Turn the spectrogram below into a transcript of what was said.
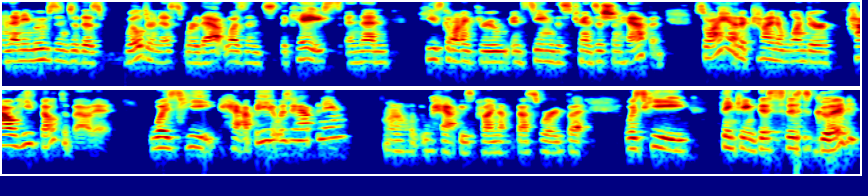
And then he moves into this wilderness where that wasn't the case. And then he's going through and seeing this transition happen. So I had to kind of wonder how he felt about it. Was he happy it was happening? I don't know, happy is probably not the best word, but was he thinking this is good?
